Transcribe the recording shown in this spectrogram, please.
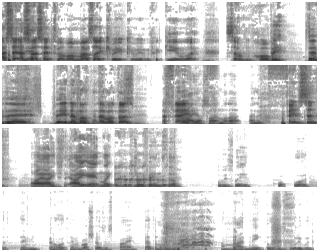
I said. That's what I said to my mum. I was like, "Can we, can we give him like some hobby that the, that he never ever done?" Aye, Aye, or something like that. And it, fencing. aye, I just I ain't like a keen fencer. Obviously, worked a lot of t- time, spent a lot of time in Russia as a spy. I don't know. a mad make believe story with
